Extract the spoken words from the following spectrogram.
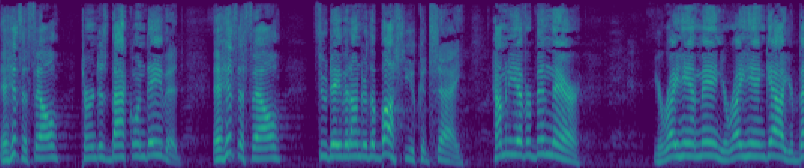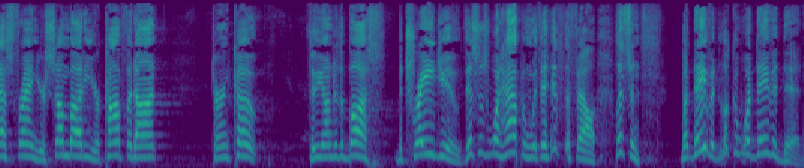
Ahithophel turned his back on David. Ahithophel threw David under the bus, you could say. How many ever been there? Your right hand man, your right hand gal, your best friend, your somebody, your confidant turned coat, threw you under the bus, betrayed you. This is what happened with Ahithophel. Listen, but David, look at what David did.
